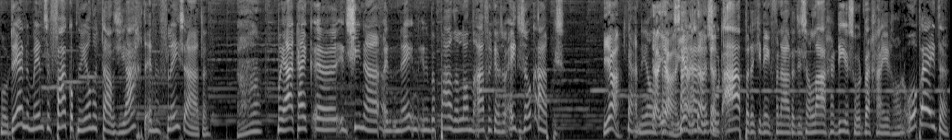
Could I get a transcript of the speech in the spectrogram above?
moderne mensen vaak op Neandertalers jaagden en hun vlees aten. Maar ja, kijk, eh, in China, nee, in, bepaalde landen, Afrika, en zo eten ze ook aapjes. Ja. Ja, Neandertalers Ja, ja, zijn ja, eigenlijk nou, een soort apen. Dat je denkt van nou, dat is een lager diersoort. Wij gaan je gewoon opeten.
